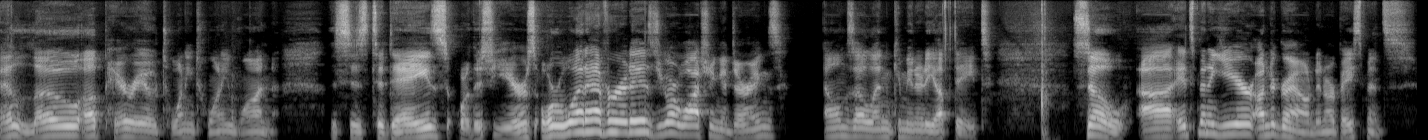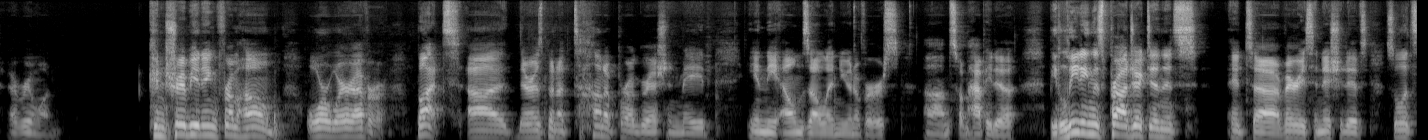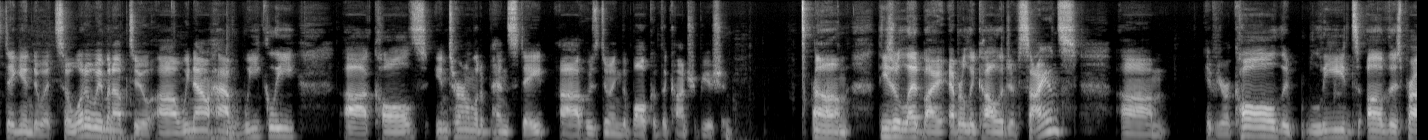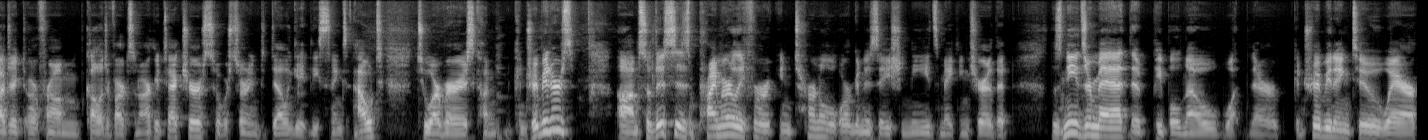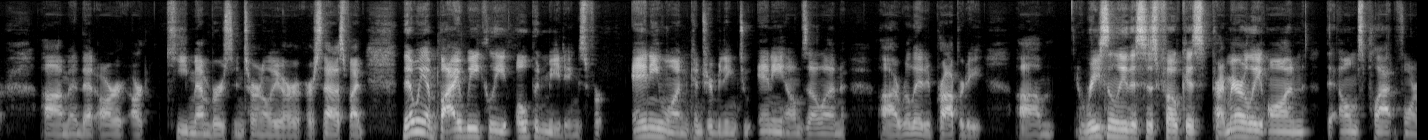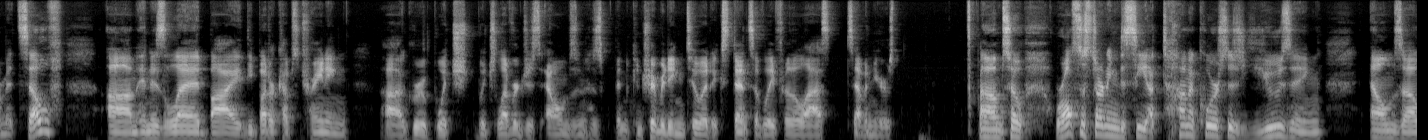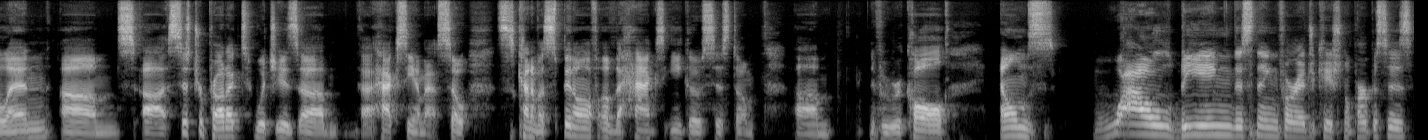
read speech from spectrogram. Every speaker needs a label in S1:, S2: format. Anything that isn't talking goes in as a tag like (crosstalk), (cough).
S1: Hello, Apereo 2021. This is today's or this year's or whatever it is you're watching it during's Elms LN community update. So, uh, it's been a year underground in our basements, everyone, contributing from home or wherever. But uh, there has been a ton of progression made in the Elms LN universe. Um, so, I'm happy to be leading this project and its at uh, various initiatives. So let's dig into it. So what have we been up to? Uh, we now have weekly uh, calls internal to Penn State, uh, who's doing the bulk of the contribution. Um, these are led by Eberly College of Science. Um, if you recall, the leads of this project are from College of Arts and Architecture. So we're starting to delegate these things out to our various con- contributors. Um, so this is primarily for internal organization needs, making sure that those needs are met, that people know what they're contributing to, where, um, and that our, our key members internally are, are satisfied. Then we have biweekly open meetings for anyone contributing to any Elms LN uh, related property. Um, recently, this is focused primarily on the Elms platform itself um, and is led by the Buttercups training uh, group, which which leverages Elms and has been contributing to it extensively for the last seven years. Um, so we're also starting to see a ton of courses using Elms LN's um, uh, sister product, which is um, uh, HAX CMS. So this is kind of a spinoff of the HAX ecosystem. Um, if we recall, Elms, while being this thing for educational purposes,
